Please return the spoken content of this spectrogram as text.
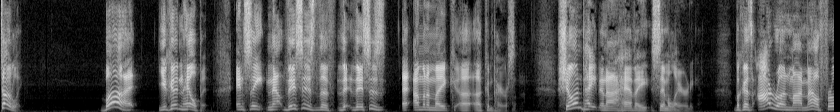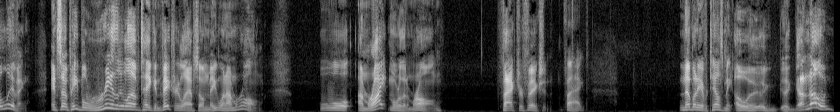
Totally. But you couldn't help it. And see, now this is the th- this is I'm going to make a, a comparison. Sean Payton and I have a similarity because I run my mouth for a living. And so people really love taking victory laps on me when I'm wrong. Well, I'm right more than I'm wrong. Fact or fiction? Fact. Nobody ever tells me, oh, I, I got another one.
